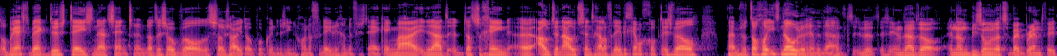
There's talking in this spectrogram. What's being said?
Op rechtsback, dus Thees naar het centrum. Dat is ook wel, zo zou je het ook wel kunnen zien. Gewoon een verdedigende versterking. Maar inderdaad, eh, dat ze geen eh, oud en oud centrale verdediger hebben gegokt, is wel. Dan hebben ze toch wel iets nodig, inderdaad. dat, dat is inderdaad wel. En dan bijzonder dat ze bij Brentford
